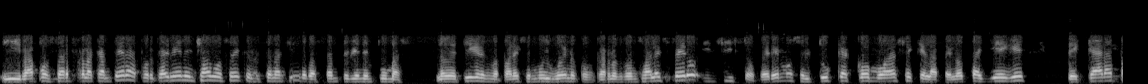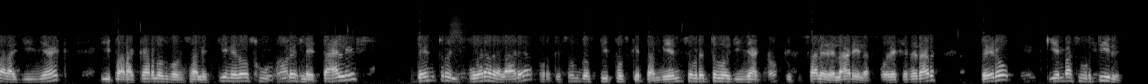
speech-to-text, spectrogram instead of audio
y va a apostar por la cantera porque ahí vienen chavos, ¿eh? Que lo están haciendo bastante bien en Pumas. Lo de Tigres me parece muy bueno con Carlos González, pero insisto, veremos el Tuca cómo hace que la pelota llegue de cara para Gignac y para Carlos González. Tiene dos jugadores letales dentro y fuera del área, porque son dos tipos que también, sobre todo Gignac, ¿no? Que se sale del área y las puede generar, pero ¿quién va a surtir?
